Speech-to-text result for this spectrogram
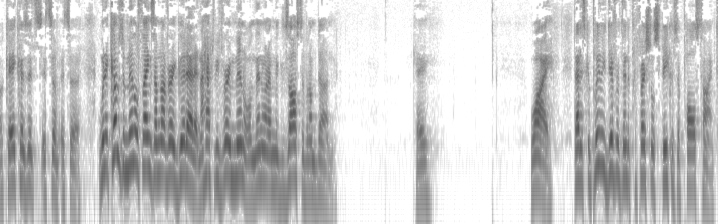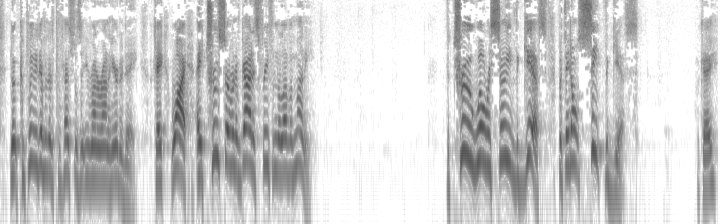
Okay, because it's it's a it's a when it comes to mental things, I'm not very good at it, and I have to be very mental. And then when I'm exhausted, I'm done. Okay. Why? That is completely different than the professional speakers of Paul's time. The, completely different than the professionals that you run around here today. Okay? Why? A true servant of God is free from the love of money. The true will receive the gifts, but they don't seek the gifts. Okay?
